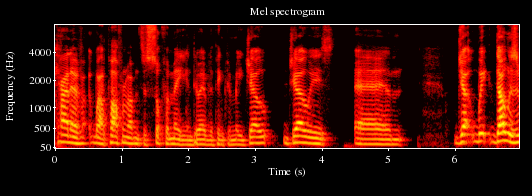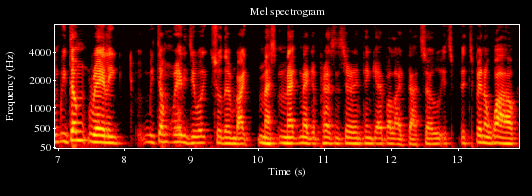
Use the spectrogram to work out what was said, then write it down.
kind of well, apart from having to suffer me and do everything for me, Jo. Jo is. Um, Jo, we those we don't really we don't really do each other like me- mega presents or anything ever like that. So it's it's been a while.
